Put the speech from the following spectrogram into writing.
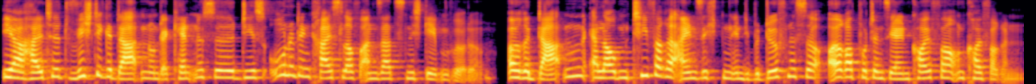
Ihr erhaltet wichtige Daten und Erkenntnisse, die es ohne den Kreislaufansatz nicht geben würde. Eure Daten erlauben tiefere Einsichten in die Bedürfnisse eurer potenziellen Käufer und Käuferinnen.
